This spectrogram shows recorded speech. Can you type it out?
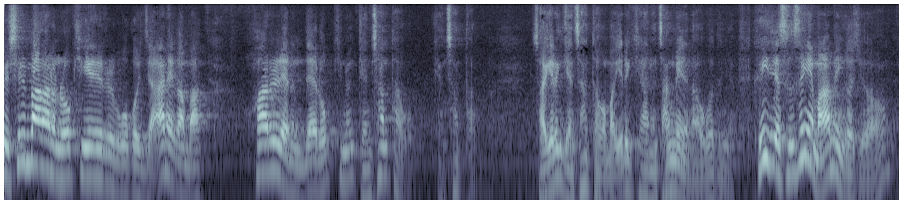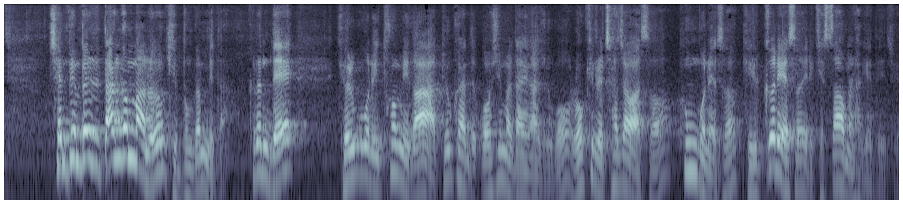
그 실망하는 로키를 보고 이제 아내가 막 화를 내는데 로키는 괜찮다고, 괜찮다고. 자기는 괜찮다고 막 이렇게 하는 장면이 나오거든요. 그게 이제 스승의 마음인 거죠. 챔피언 벨트 딴 것만으로 기쁜 겁니다. 그런데 결국은 이 토미가 듀크한테 꼬임을 당해가지고 로키를 찾아와서 흥분해서 길거리에서 이렇게 싸움을 하게 되죠.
